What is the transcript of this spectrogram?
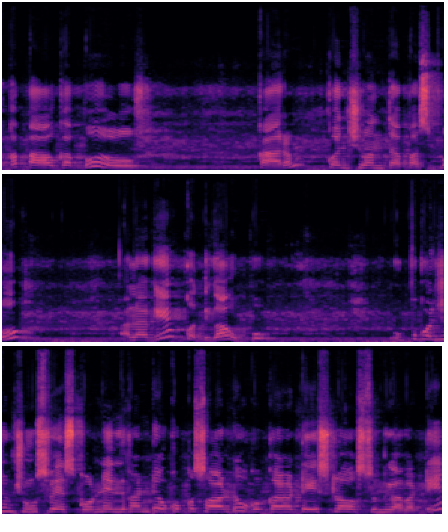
ఒక పావు కప్పు కారం కొంచెం అంత పసుపు అలాగే కొద్దిగా ఉప్పు. ఉప్పు కొంచెం చూసి వేసుకోండి. ఎందుకంటే ఒక్కొక్క సాల్ట్ ఒక్కొక్క టేస్ట్లో వస్తుంది కాబట్టి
